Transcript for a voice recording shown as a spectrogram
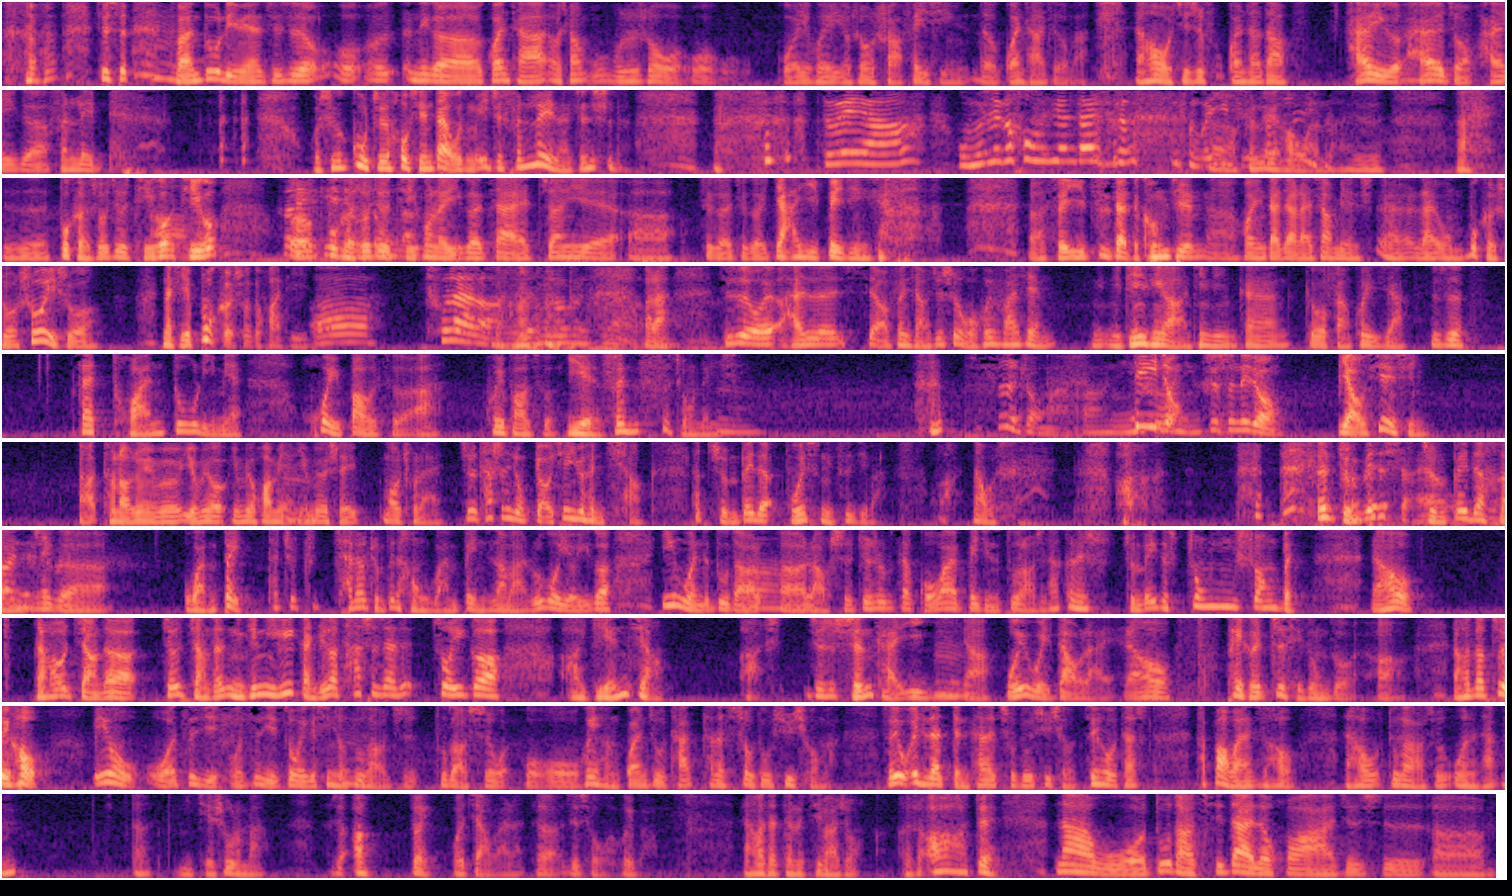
就是团度里面，其实我我那个观察，我上不是说我我我也会有时候耍废型的观察者嘛。然后我其实观察到，还有一个，还有一种，还有一个分类。我是个固执的后现代，我怎么一直分类呢？真是的。对呀，我们这个后现代的怎么一直分类好玩嘛？就是，哎，就是不可说，就是提供提供，呃，不可说就是提供了一个在专业啊这个这个压抑背景下，呃随意自在的空间啊，欢迎大家来上面呃来我们不可说说一说那些不可说的话题。哦，出来了，你的 slogan 出来了。好了，其实我还是想分享，就是我会发现，你你听一听啊，听听，看看给我反馈一下，就是在团都里面。汇报者啊，汇报者也分四种类型。四种啊啊！第一种就是那种表现型。啊，头脑中有没有有没有有没有画面？有没有谁冒出来？就是他是那种表现欲很强，他准备的不会是你自己吧？啊，那我好，他准备的啥呀？准备的很那个。完备，他就就材料准备的很完备，你知道吗？如果有一个英文的督导呃老师，就是在国外背景的督导老师，他可能准备一个中英双本，然后，然后讲的就讲的，你可你可以感觉到他是在做一个啊演讲，啊就是神采奕奕啊，娓娓道来，然后配合肢体动作啊，然后到最后，因为我自己我自己作为一个新手督导师督导师，我我我会很关注他他的受督需求嘛。所以我一直在等他的受督需求。最后他他报完了之后，然后督导老师问了他：“嗯，呃，你结束了吗？”他说：“哦，对我讲完了，这这是我汇报。”然后他等了几秒钟，他说：“啊，对，那我督导期待的话就是呃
